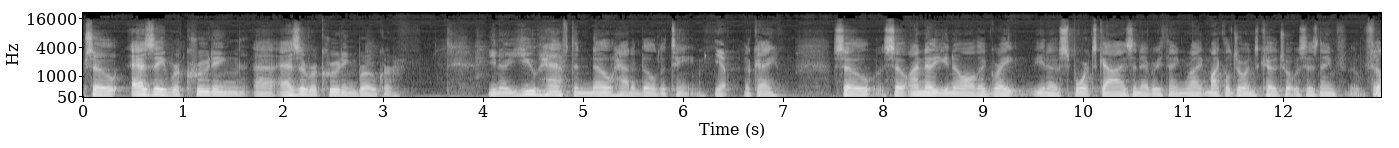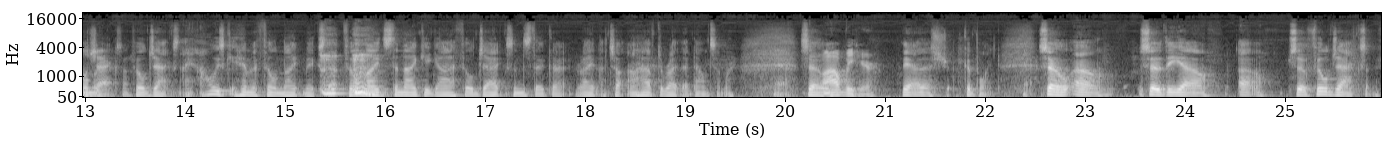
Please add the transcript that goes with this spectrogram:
So as a recruiting uh, as a recruiting broker, you know you have to know how to build a team. Yep. Okay. So, so I know you know all the great, you know, sports guys and everything, right? Michael Jordan's coach, what was his name? Phil Jackson. Phil Jackson. I always get him and Phil Knight mixed up. Phil Knight's the Nike guy. Phil Jackson's the guy, right? I'll- have to write that down somewhere. Yeah. So- Well, I'll be here. Yeah, that's true. Good point. So, uh, so the uh, uh, so Phil Jackson,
